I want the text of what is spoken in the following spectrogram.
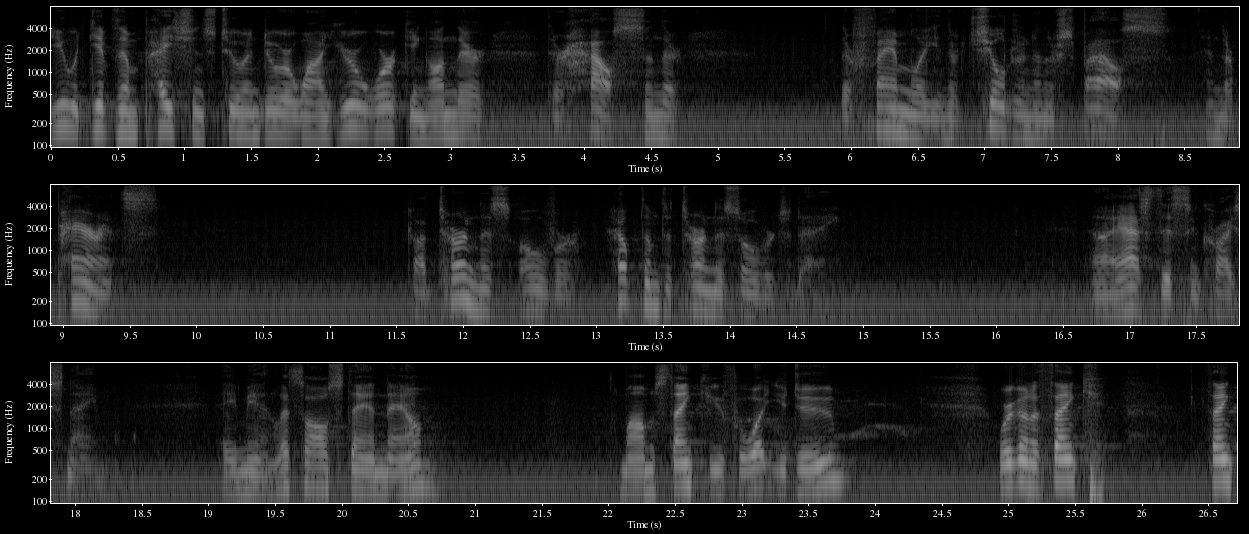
you would give them patience to endure while you're working on their, their house and their, their family and their children and their spouse and their parents. God, turn this over. Help them to turn this over today. And I ask this in Christ's name. Amen. Let's all stand now. Moms, thank you for what you do. We're going to thank thank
